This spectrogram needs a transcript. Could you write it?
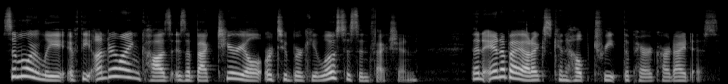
Similarly, if the underlying cause is a bacterial or tuberculosis infection, then antibiotics can help treat the pericarditis.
